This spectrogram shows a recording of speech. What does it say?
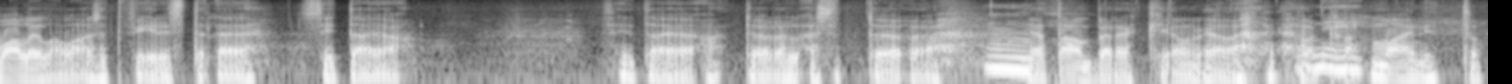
valilalaiset fiilistelee sitä ja sitä ja töölöläiset töölöä mm. ja Tamperekin on vielä, vielä niin. mainittu.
